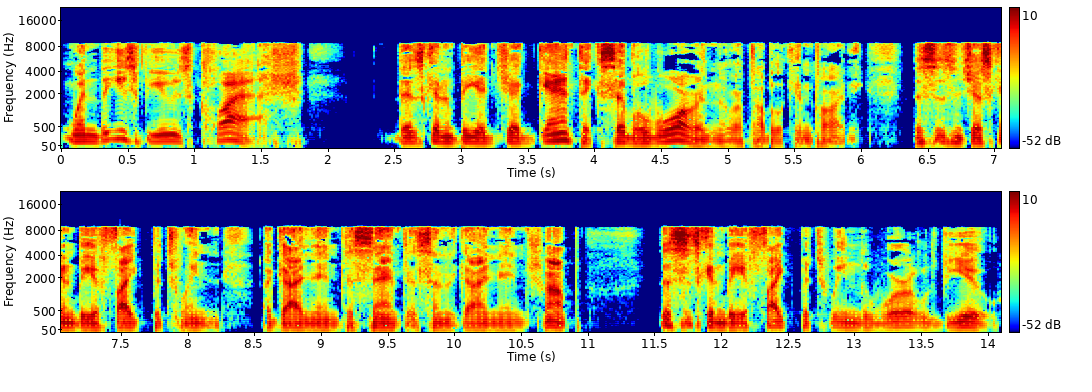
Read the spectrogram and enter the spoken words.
when these views clash, there's going to be a gigantic civil war in the Republican Party. This isn't just going to be a fight between a guy named DeSantis and a guy named Trump. This is going to be a fight between the world view.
